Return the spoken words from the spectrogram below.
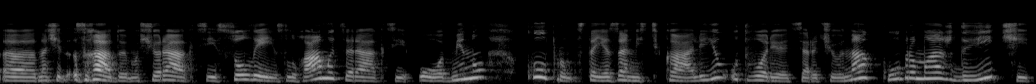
е, значить, згадуємо, що реакції солей з лугами це реакції обміну. Купрум стає замість калію, утворюється речовина купрум аж двічі.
